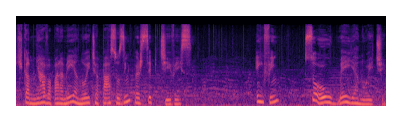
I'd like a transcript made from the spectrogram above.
que caminhava para meia-noite a passos imperceptíveis. Enfim, soou meia-noite.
